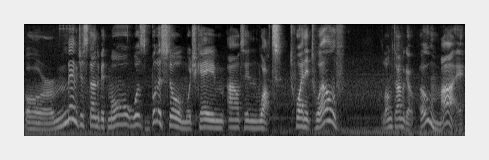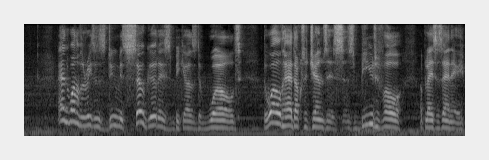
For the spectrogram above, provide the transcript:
or maybe just done a bit more, was Bulletstorm, which came out in, what, 2012? A long time ago. Oh my! And one of the reasons Doom is so good is because the world the world here, Dr. Jones, is as beautiful a place as any.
